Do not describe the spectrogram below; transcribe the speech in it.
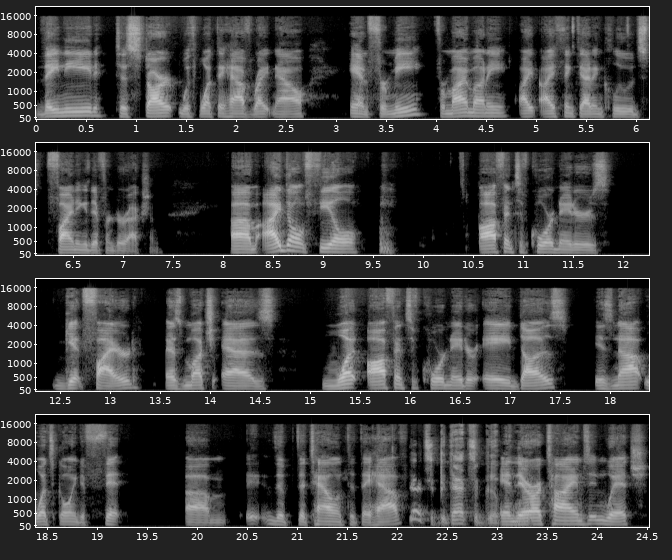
They need to start with what they have right now. And for me, for my money, I, I think that includes finding a different direction. Um, I don't feel offensive coordinators get fired as much as what offensive coordinator A does is not what's going to fit um, the the talent that they have. That's a good. That's a good. And point. there are times in which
